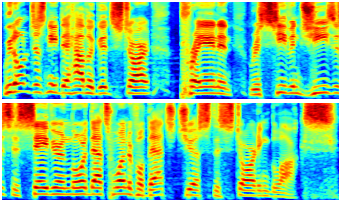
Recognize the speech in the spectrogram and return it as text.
We don't just need to have a good start praying and receiving Jesus as Savior and Lord. That's wonderful. That's just the starting blocks.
